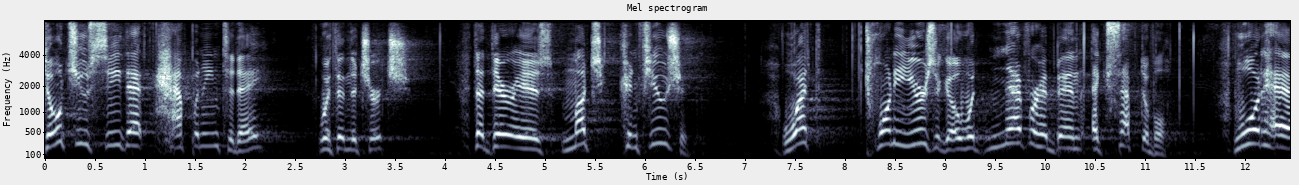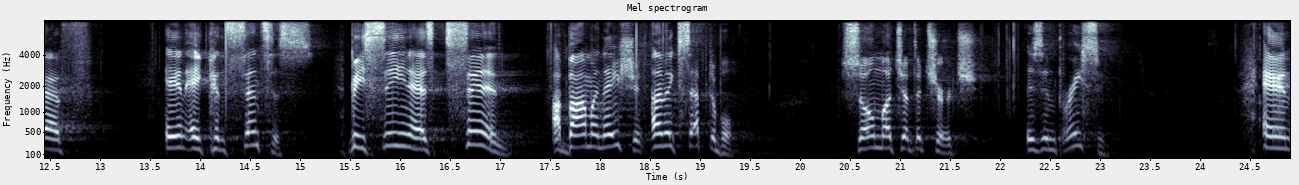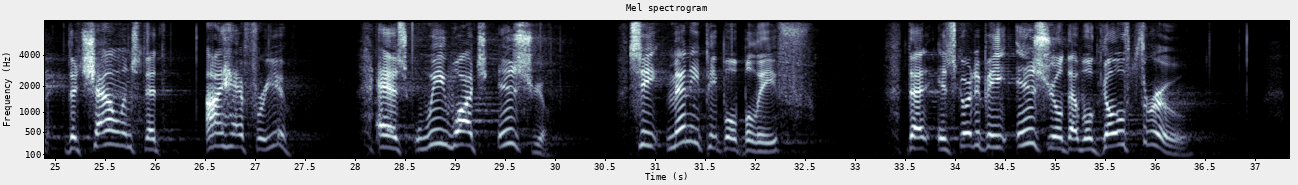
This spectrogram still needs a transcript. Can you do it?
Don't you see that happening today within the church? That there is much confusion. What 20 years ago would never have been acceptable would have, in a consensus, be seen as sin, abomination, unacceptable. So much of the church is embracing. And the challenge that I have for you as we watch Israel, see, many people believe that it's going to be Israel that will go through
